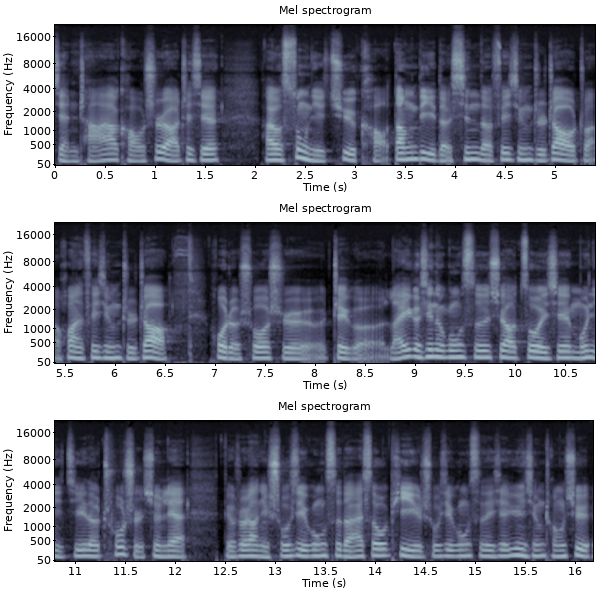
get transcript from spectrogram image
检查啊、考试啊这些，还有送你去考当地的新的飞行执照、转换飞行执照，或者说是这个来一个新的公司需要做一些模拟机的初始训练。比如说，让你熟悉公司的 SOP，熟悉公司的一些运行程序。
